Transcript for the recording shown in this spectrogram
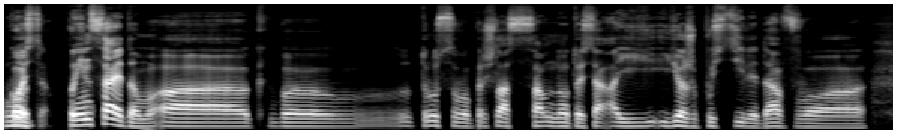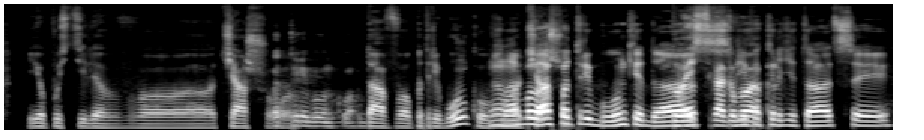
Вот. Костя, по инсайдам, а, как бы Трусова пришла сам, ну, то есть, а ее же пустили, да, в ее пустили в чашу, Под трибунку. да, в по трибунку, в Она была чашу. по трибунке, да, То есть, как бы- VIP-аккредитацией.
